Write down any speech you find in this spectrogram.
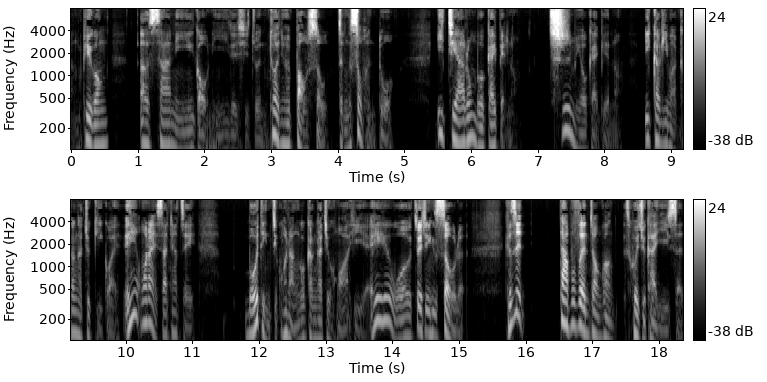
人，譬如讲二三年、五年的时阵，突然就会暴瘦，整个瘦很多，一家拢无改变咯，吃没有改变咯，一家己嘛感觉就奇怪，诶、我那三天贼，某一定一款人我感觉就欢喜，诶、欸，我最近瘦了，可是。大部分状况会去看医生，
